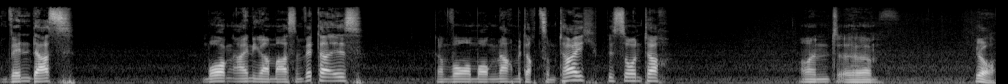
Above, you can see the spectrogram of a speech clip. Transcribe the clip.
wenn das morgen einigermaßen Wetter ist, dann wollen wir morgen Nachmittag zum Teich bis Sonntag. Und äh, ja,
